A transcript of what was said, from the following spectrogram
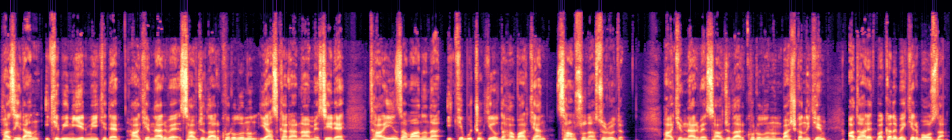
Haziran 2022'de Hakimler ve Savcılar Kurulu'nun yaz kararnamesiyle tayin zamanına 2,5 yıl daha varken Samsun'a sürüldü. Hakimler ve Savcılar Kurulu'nun başkanı kim? Adalet Bakanı Bekir Bozdağ.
